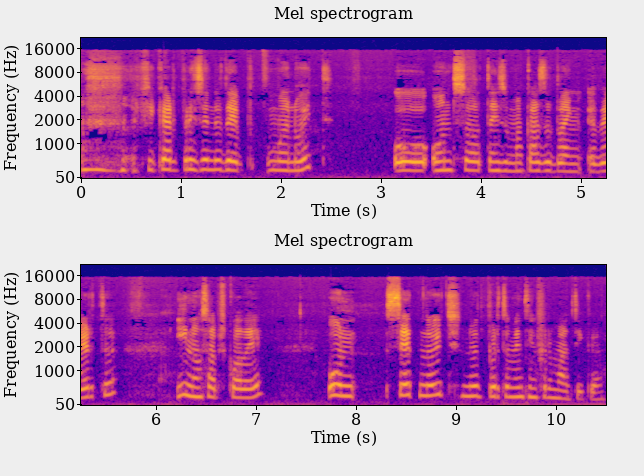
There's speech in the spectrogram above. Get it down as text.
Ficar presa no DEP uma noite ou onde só tens uma casa de banho aberta e não sabes qual é ou sete noites no departamento de informática.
